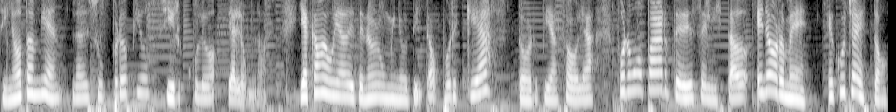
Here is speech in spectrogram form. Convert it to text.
sino también la de su propio círculo de alumnos. Y acá me voy a detener un minutito, porque Astor Piazzolla formó parte de ese listado enorme, escucha esto,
